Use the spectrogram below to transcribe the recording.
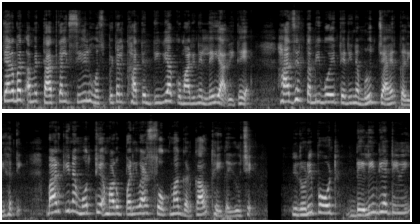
ત્યારબાદ અમે તાત્કાલિક સિવિલ હોસ્પિટલ ખાતે દિવ્યા કુમારીને લઈ આવી ગયા. હાજર તબીબોએ તેણીને મૃત જાહેર કરી હતી. બાળકીના મોતથી અમારું પરિવાર શોકમાં ગરકાવ થઈ ગયું છે. Bureau report, daily India TV,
